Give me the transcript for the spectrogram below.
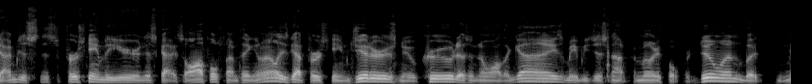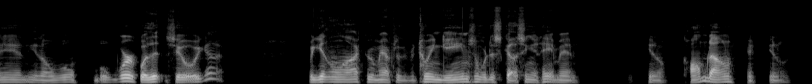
I'm just this is the first game of the year, and this guy's awful. So I'm thinking, well, he's got first game jitters, new crew, doesn't know all the guys, maybe just not familiar with what we're doing. But man, you know, we'll we'll work with it and see what we got. We get in the locker room after the between games and we're discussing it. Hey man, you know, calm down. You know,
